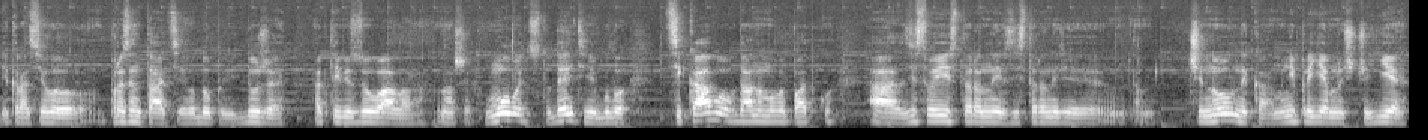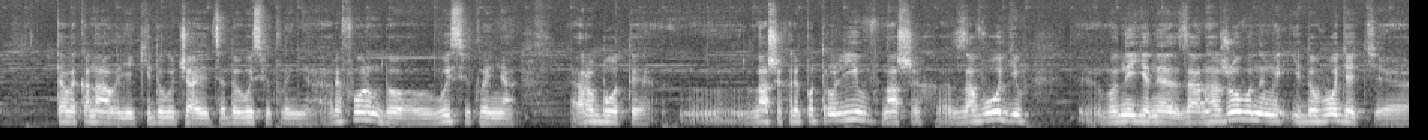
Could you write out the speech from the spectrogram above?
якраз його презентація, його доповідь дуже активізувала наших молодь, студентів. Було цікаво в даному випадку. А зі своєї сторони, зі сторони е, там, чиновника, мені приємно, що є телеканали, які долучаються до висвітлення реформ, до висвітлення роботи наших репатрулів, наших заводів. Вони є не заангажованими і доводять е,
